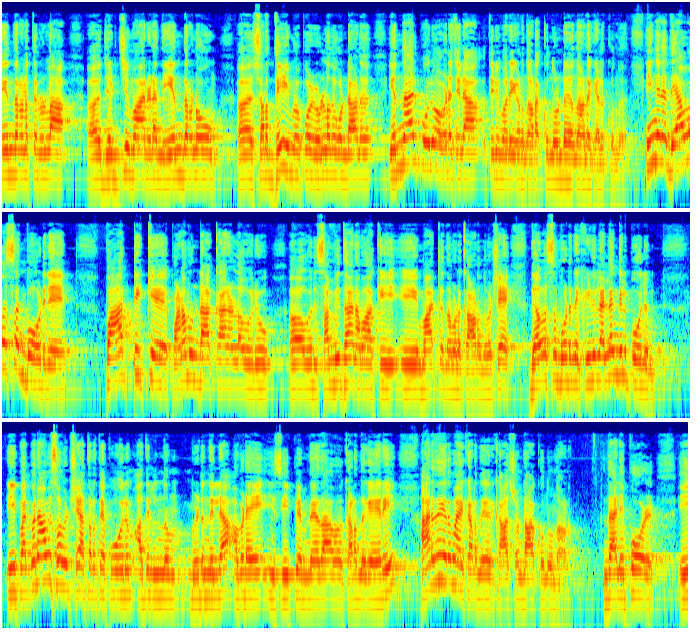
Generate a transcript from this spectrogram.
നിയന്ത്രണത്തിലുള്ള ജഡ്ജിമാരുടെ നിയന്ത്രണവും ശ്രദ്ധയും എപ്പോഴും ഉള്ളത് കൊണ്ടാണ് എന്നാൽ പോലും അവിടെ ചില തിരിമറികൾ നടക്കുന്നുണ്ട് എന്നാണ് കേൾക്കുന്നത്. ഇങ്ങനെ ദേവസ്വം ബോർഡിനെ പാർട്ടിക്ക് പണമുണ്ടാക്കാനുള്ള ഒരു ഒരു സംവിധാനമാക്കി ഈ മാറ്റം നമ്മൾ കാണുന്നു. പക്ഷേ ദേവസ്വം ബോർഡിന് കീഴിലല്ലെങ്കിൽ പോലും ഈ പത്മനാഭസ്വാമി ക്ഷേത്രത്തെ പോലും അതിൽ നിന്നും വിടുന്നില്ല. അവിടെ ഈ സി നേതാവ് കടന്നു കയറി അനധികൃതമായി കടന്നു കയറി കാശുണ്ടാക്കുന്നു എന്നാണ്. എന്തായാലും ഇപ്പോൾ ഈ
